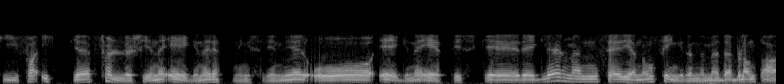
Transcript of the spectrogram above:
Fifa ikke følger sine egne retningslinjer og egne etiske regler, men ser gjennom fingrene med det, bl.a.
